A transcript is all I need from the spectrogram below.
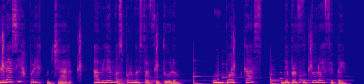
Gracias por escuchar Hablemos por nuestro futuro, un podcast de Profuturo FP.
